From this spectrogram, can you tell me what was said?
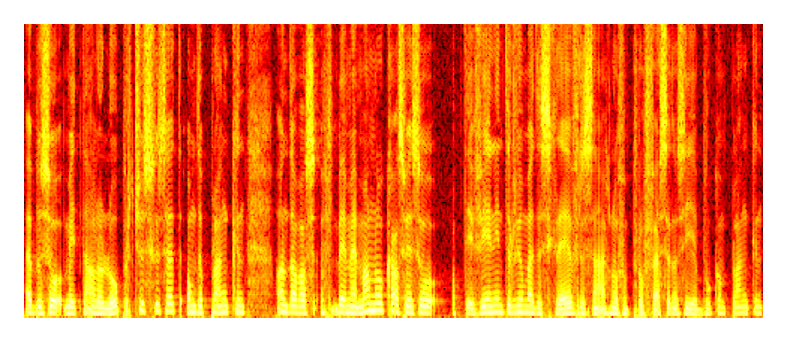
hebben zo metalen lopertjes gezet om de planken. Want dat was bij mijn man ook, als wij zo op tv een interview met een schrijver zagen of een professor, dan zie je boekenplanken.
